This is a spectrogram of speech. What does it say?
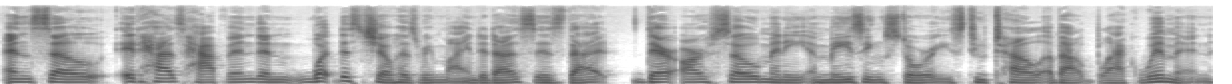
And so it has happened. And what this show has reminded us is that there are so many amazing stories to tell about Black women.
